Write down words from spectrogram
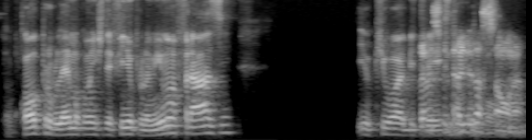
Então, qual o problema, como a gente define o problema em uma frase, e o que o Web3 está centralização, né?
